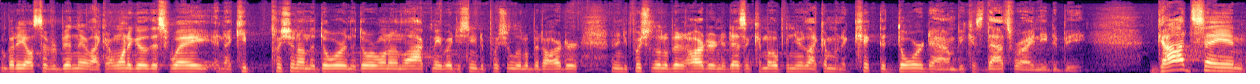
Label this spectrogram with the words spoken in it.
Anybody else ever been there? Like, I want to go this way, and I keep pushing on the door, and the door won't unlock. Maybe I just need to push a little bit harder. And then you push a little bit harder, and it doesn't come open. You're like, I'm going to kick the door down because that's where I need to be. God's saying,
